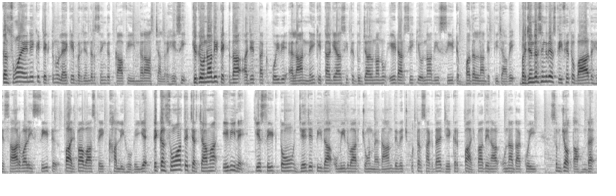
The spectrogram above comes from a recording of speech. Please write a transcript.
ਕੰਸੂਆ ਇਹ ਨੇ ਕਿ ਟਿਕਟ ਨੂੰ ਲੈ ਕੇ ਬਰਜਿੰਦਰ ਸਿੰਘ ਕਾਫੀ ਨਾਰਾਜ਼ ਚੱਲ ਰਹੇ ਸੀ ਕਿਉਂਕਿ ਉਹਨਾਂ ਦੀ ਟਿਕਟ ਦਾ ਅਜੇ ਤੱਕ ਕੋਈ ਵੀ ਐਲਾਨ ਨਹੀਂ ਕੀਤਾ ਗਿਆ ਸੀ ਤੇ ਦੂਜਾ ਉਹਨਾਂ ਨੂੰ ਇਹ ਡਰ ਸੀ ਕਿ ਉਹਨਾਂ ਦੀ ਸੀਟ ਬਦਲ ਨਾ ਦਿੱਤੀ ਜਾਵੇ ਬਰਜਿੰਦਰ ਸਿੰਘ ਦੇ ਅਸਤੀਫੇ ਤੋਂ ਬਾਅਦ ਹਿਸਾਰ ਵਾਲੀ ਸੀਟ ਭਾਜਪਾ ਵਾਸਤੇ ਖਾਲੀ ਹੋ ਗਈ ਹੈ ਤੇ ਕੰਸੂਆ ਤੇ ਚਰਚਾਵਾਂ ਇਹ ਵੀ ਨੇ ਕਿ ਇਸ ਸੀਟ ਤੋਂ ਜੇਜੇਪੀ ਦਾ ਉਮੀਦਵਾਰ ਚੋਣ ਮੈਦਾਨ ਦੇ ਵਿੱਚ ਉਤਰ ਸਕਦਾ ਹੈ ਜੇਕਰ ਭਾਜਪਾ ਦੇ ਨਾਲ ਉਹਨਾਂ ਦਾ ਕੋਈ ਸਮਝੌਤਾ ਹੁੰਦਾ ਹੈ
